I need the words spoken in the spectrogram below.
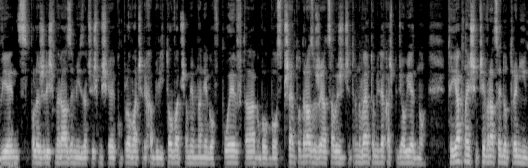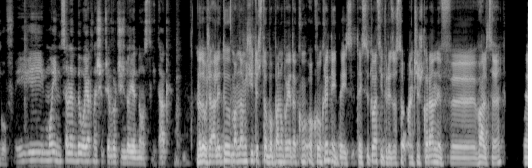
więc poleżyliśmy razem i zaczęliśmy się kumplować, rehabilitować. Ja miałem na niego wpływ, tak, bo, bo sprzęt od razu, że ja całe życie trenowałem, to mi lekarz powiedział jedno: ty jak najszybciej wracaj do treningów. I moim celem było jak najszybciej wrócić do jednostki, tak? No dobrze, ale tu mam na myśli też to, bo pan opowiada o konkretnej tej, tej sytuacji, w której został pan ciężko ranny w walce. E,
